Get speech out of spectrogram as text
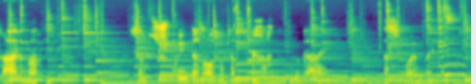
Gerade machen, sonst springt das Auto und dann kracht die Brücke ein. Das wollen wir ja nicht.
